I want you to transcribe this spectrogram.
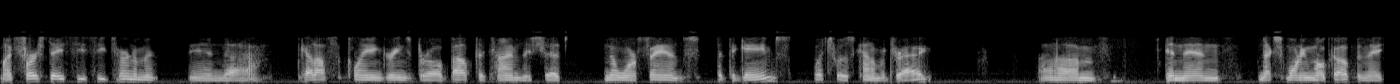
my first ACC tournament and uh, got off the plane in Greensboro about the time they said no more fans at the games, which was kind of a drag. Um, and then next morning woke up and they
